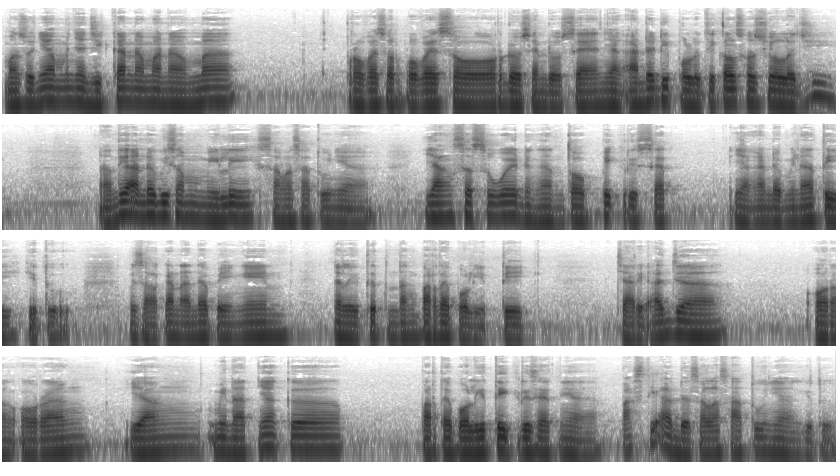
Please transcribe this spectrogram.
maksudnya menyajikan nama-nama profesor-profesor, dosen-dosen yang ada di political sociology. Nanti Anda bisa memilih salah satunya. yang sesuai dengan topik riset yang Anda minati gitu. Misalkan Anda pengen neliti tentang partai politik, cari aja orang-orang yang minatnya ke partai politik risetnya. Pasti ada salah satunya gitu.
